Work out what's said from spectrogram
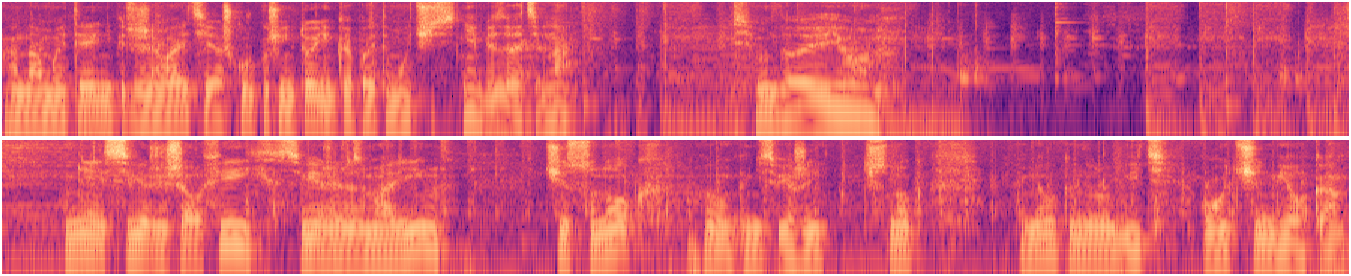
Она мытая, не переживайте, а шкурка очень тоненькая, поэтому чистить не обязательно. Сюда ее. У меня есть свежий шалфей, свежий розмарин, чеснок, о, не свежий чеснок, мелко нарубить, очень мелко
